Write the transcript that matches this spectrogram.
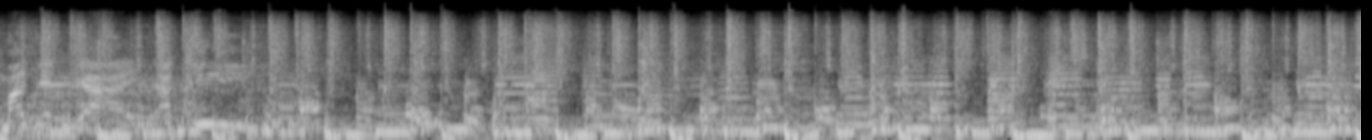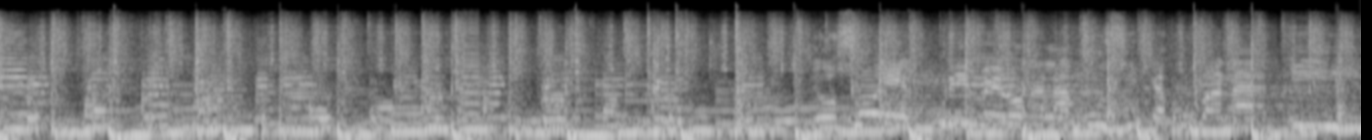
Magic Guy, aquí. Yo soy el primero de la música cubana aquí.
